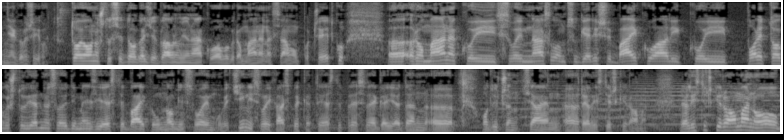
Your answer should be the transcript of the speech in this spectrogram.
njegov život. To je ono što se događa glavnom junaku ovog romana na samom početku. E, romana koji svojim naslovom sugeriše bajku, ali koji pored toga što u jednoj svojoj dimenziji jeste bajka u mnogim svojim, u većini svojih aspekata jeste pre svega jedan uh, odličan, sjajan uh, realistički roman. Realistički roman o uh,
